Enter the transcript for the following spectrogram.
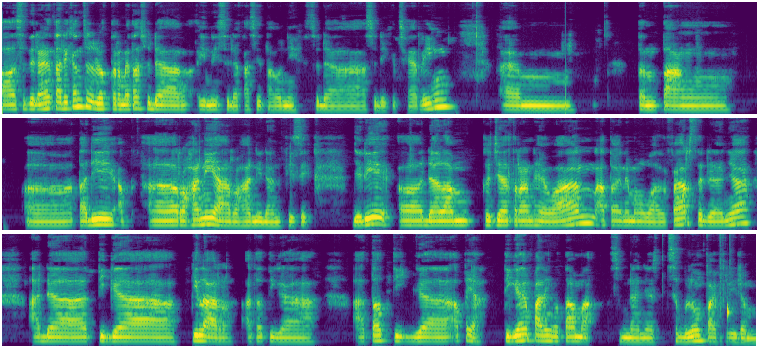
Eh, setidaknya tadi kan sudah Dr. Meta sudah ini sudah kasih tahu nih, sudah sedikit sharing em, tentang eh, tadi eh, rohani ya, rohani dan fisik. Jadi eh, dalam kesejahteraan hewan atau animal welfare setidaknya ada tiga pilar atau tiga atau tiga apa ya tiga yang paling utama sebenarnya sebelum five freedom.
